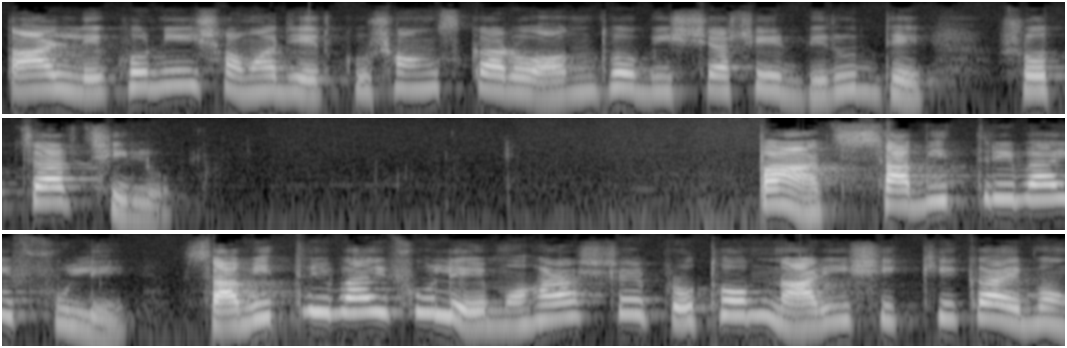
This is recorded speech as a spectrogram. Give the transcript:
তার লেখনী সমাজের কুসংস্কার ও অন্ধবিশ্বাসের বিরুদ্ধে সোচ্চার ছিল। পাঁচ, সাবিত্রীবাই ফুলে। সাবিত্রীবাই ফুলে মহারাষ্ট্রের প্রথম নারী শিক্ষিকা এবং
